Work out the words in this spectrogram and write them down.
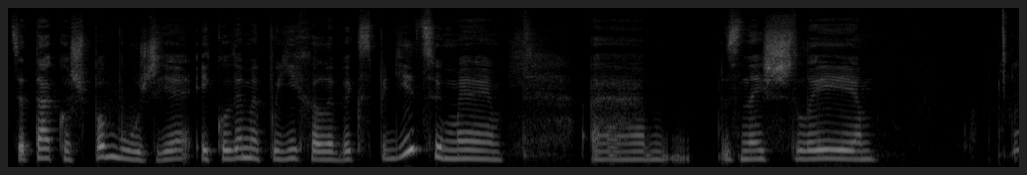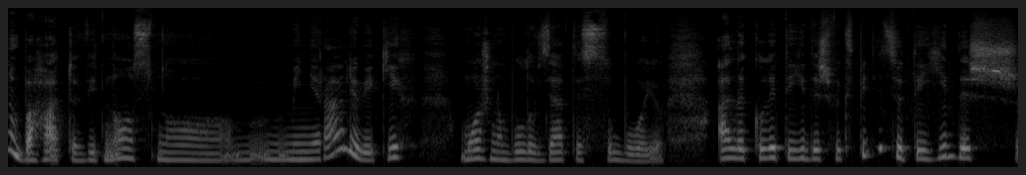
Це також побужжя. І коли ми поїхали в експедицію, ми е, знайшли ну, багато відносно мінералів, яких можна було взяти з собою. Але коли ти їдеш в експедицію, ти їдеш,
